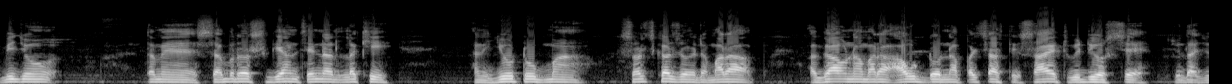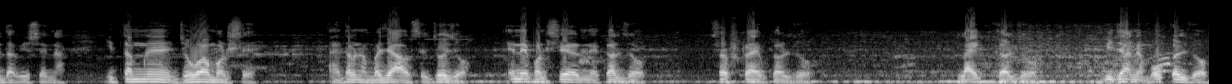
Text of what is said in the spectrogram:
બીજું, તમે સબરસ જ્ઞાન ચેનલ લખી અને યુટ્યુબમાં સર્ચ કરજો, એટલે મારા અગાઉના મારા આઉટડોરના પચાસથી સાઠ વિડીયોઝ છે જુદા જુદા વિષયના. એ તમને જોવા મળશે અને તમને મજા આવશે. જોજો. એને પણ શેર ને કરજો. સબસ્ક્રાઈબ કરજો. લાઈક કરજો. બીજાને મોકલજો.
